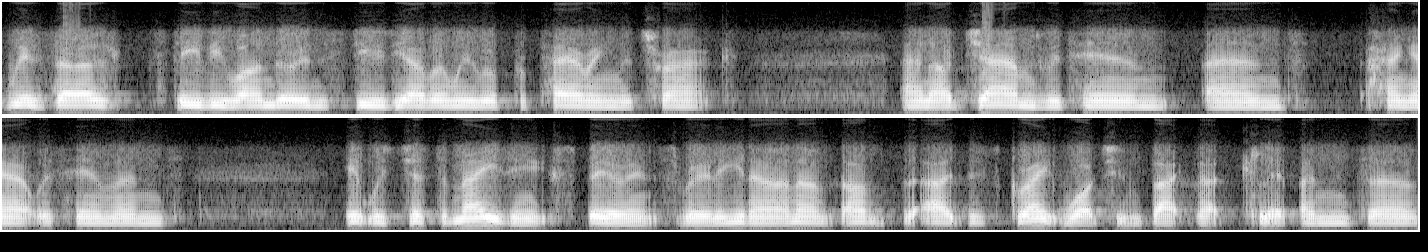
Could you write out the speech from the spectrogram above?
with uh, Stevie Wonder in the studio when we were preparing the track, and I jammed with him and hang out with him, and it was just amazing experience, really. You know, and I, I, I, it's great watching back that clip, and uh,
